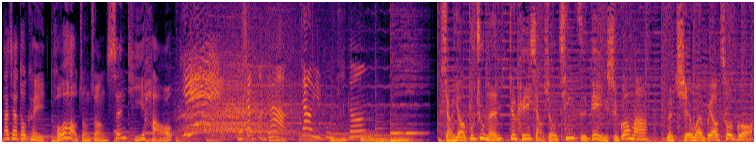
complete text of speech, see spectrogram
大家都可以头好壮壮，身体好。耶！以上广告，教育部提供。想要不出门就可以享受亲子电影时光吗？那千万不要错过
